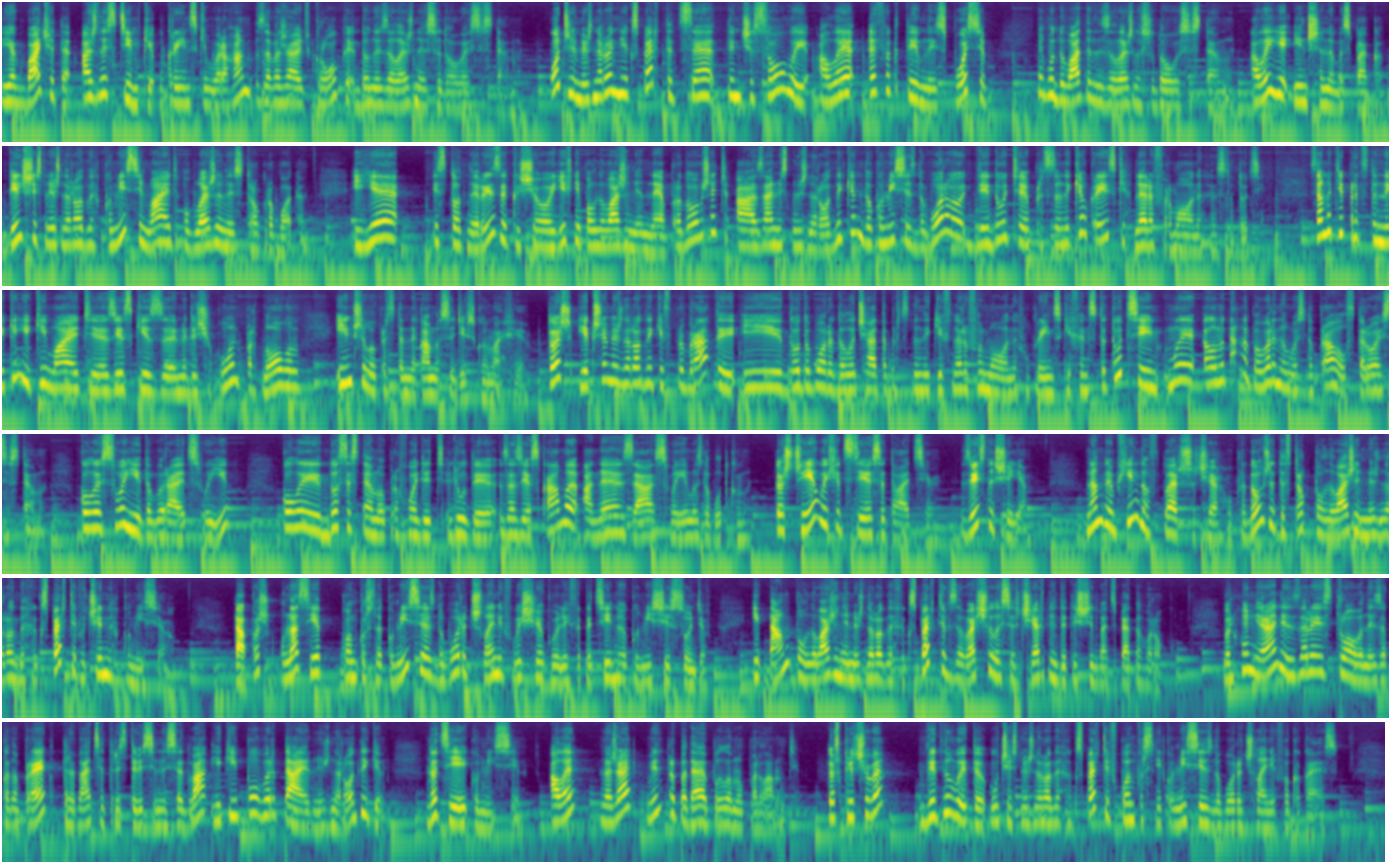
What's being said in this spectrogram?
Як бачите, аж настільки українським ворогам заважають кроки до незалежної судової системи. Отже, міжнародні експерти це тимчасовий, але ефективний спосіб побудувати незалежну судову систему. Але є інша небезпека. Більшість міжнародних комісій мають обмежений строк роботи. І є істотний ризик, що їхні повноваження не продовжать, а замість міжнародників до комісії з добору дійдуть представники українських нереформованих інституцій. Саме ті представники, які мають е, зв'язки з Медведчуком, Портновим іншими представниками суддівської мафії. Тож, якщо міжнародників прибрати і до добору долучати представників нереформованих українських інституцій, ми елементарно повернемось до правил старої системи, коли свої добирають своїх, коли до системи приходять люди за зв'язками, а не за своїми здобутками. Тож чи є вихід з цієї ситуації? Звісно, що є. Нам необхідно в першу чергу продовжити строк повноважень міжнародних експертів у чинних комісіях. Також у нас є конкурсна комісія з добору членів Вищої кваліфікаційної комісії суддів, і там повноваження міжнародних експертів завершилися в червні 2025 року. В Верховній Раді зареєстрований законопроект 13382, який повертає міжнародників до цієї комісії. Але, на жаль, він припадає пилом у парламенті. Тож ключове відновити участь міжнародних експертів в конкурсній комісії з добору членів ВККС.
